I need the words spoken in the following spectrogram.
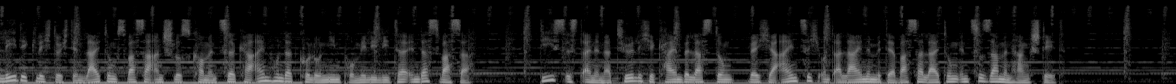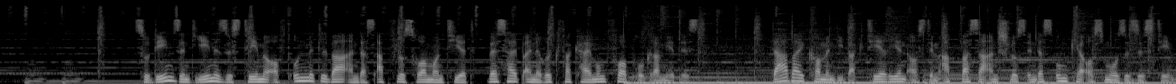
Lediglich durch den Leitungswasseranschluss kommen ca. 100 Kolonien pro Milliliter in das Wasser. Dies ist eine natürliche Keimbelastung, welche einzig und alleine mit der Wasserleitung in Zusammenhang steht. Zudem sind jene Systeme oft unmittelbar an das Abflussrohr montiert, weshalb eine Rückverkeimung vorprogrammiert ist. Dabei kommen die Bakterien aus dem Abwasseranschluss in das Umkehrosmosesystem.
